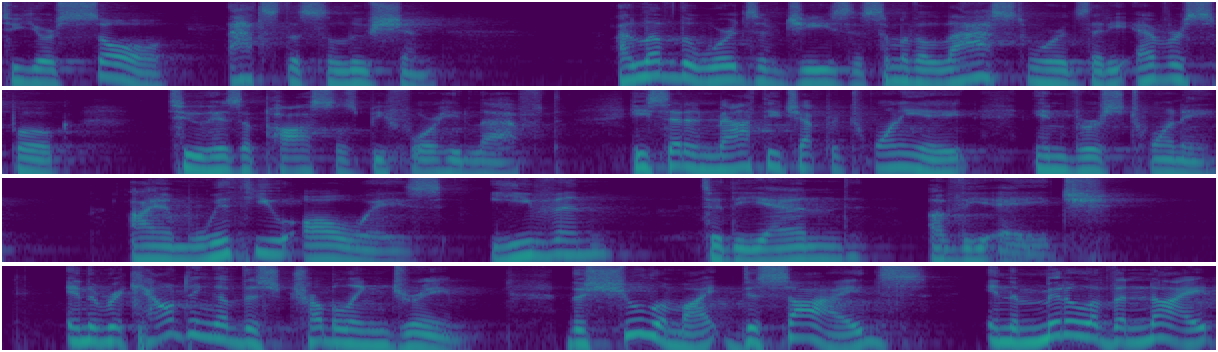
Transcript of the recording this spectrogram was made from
to your soul. That's the solution. I love the words of Jesus, some of the last words that He ever spoke to His apostles before He left. He said in Matthew chapter 28, in verse 20, I am with you always, even to the end of the age. In the recounting of this troubling dream, the Shulamite decides in the middle of the night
